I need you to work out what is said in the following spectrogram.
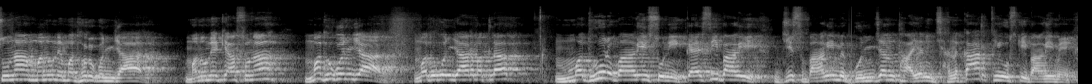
सुना मनु ने मधुर गुंजार मनु ने क्या सुना? मधु गुंजार मधु गुंजार मतलब मधुर बाणी सुनी। कैसी बाणी? जिस बाणी में गुंजन था, यानी झनकार थी उसकी बाणी में।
